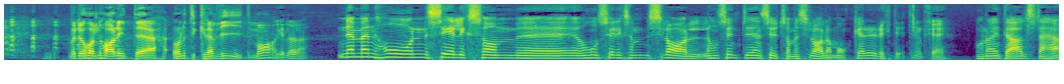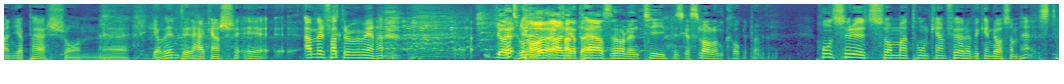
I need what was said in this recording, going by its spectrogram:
Men då hon har inte, hon har inte gravidmage, eller? Nej men hon ser liksom, eh, hon ser liksom slal, hon ser inte ens ut som en slalomåkare riktigt. Okej. Hon har inte alls det här Anja Persson, eh, jag vet inte, det här kanske är, ja men fattar du vad jag menar? Jag tror Ja, att Anja fattar. Persson har den typiska slalomkroppen. Hon ser ut som att hon kan föda vilken dag som helst,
